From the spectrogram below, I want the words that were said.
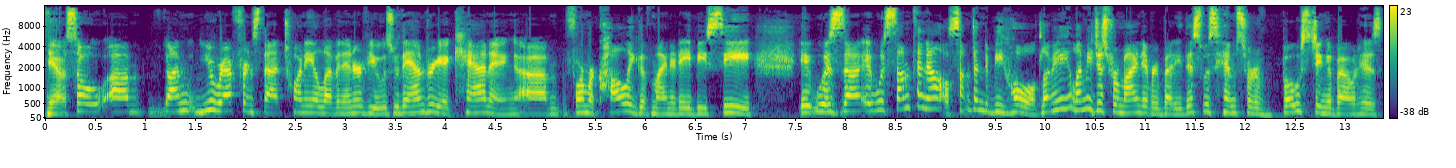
Yeah, so um, you referenced that 2011 interview. It was with Andrea Canning, um, former colleague of mine at ABC. It was uh, it was something else, something to behold. Let me let me just remind everybody. This was him sort of boasting about his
